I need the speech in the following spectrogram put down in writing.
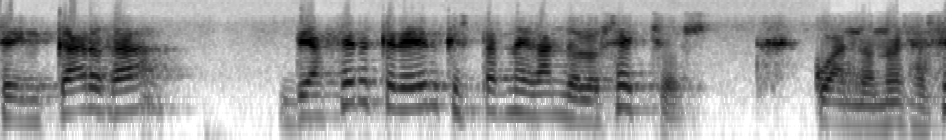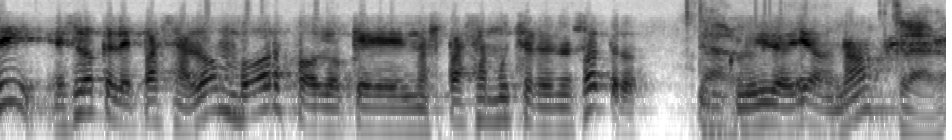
se encarga de hacer creer que estás negando los hechos, cuando no es así. Es lo que le pasa a Lombard o lo que nos pasa a muchos de nosotros, incluido yo, ¿no? Claro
